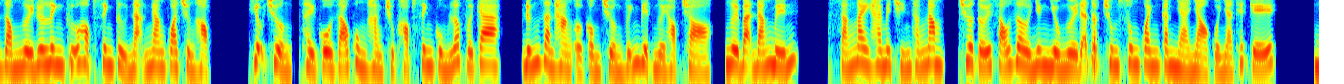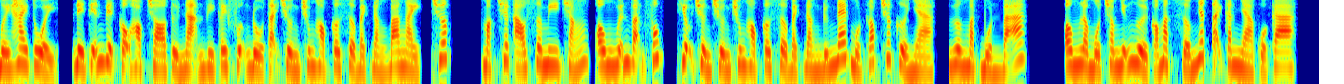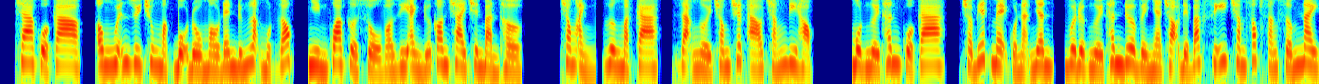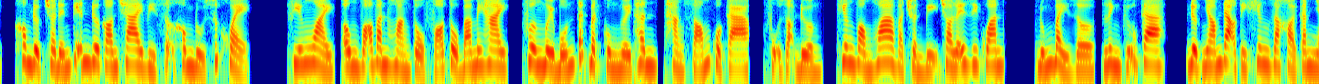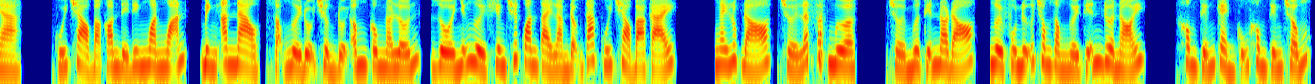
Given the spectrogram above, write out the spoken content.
dòng người đưa linh cữu học sinh tử nạn ngang qua trường học. Hiệu trưởng, thầy cô giáo cùng hàng chục học sinh cùng lớp với ca, đứng dàn hàng ở cổng trường vĩnh biệt người học trò, người bạn đáng mến. Sáng nay 29 tháng 5, chưa tới 6 giờ nhưng nhiều người đã tập trung xung quanh căn nhà nhỏ của nhà thiết kế. 12 tuổi, để tiễn biệt cậu học trò tử nạn vì cây phượng đổ tại trường trung học cơ sở Bạch Đằng 3 ngày trước. Mặc chiếc áo sơ mi trắng, ông Nguyễn Vạn Phúc, hiệu trưởng trường trung học cơ sở Bạch Đằng đứng nép một góc trước cửa nhà, gương mặt buồn bã. Ông là một trong những người có mặt sớm nhất tại căn nhà của ca. Cha của ca, ông Nguyễn Duy Trung mặc bộ đồ màu đen đứng lặng một góc, nhìn qua cửa sổ vào di ảnh đứa con trai trên bàn thờ. Trong ảnh, gương mặt ca, dạng người trong chiếc áo trắng đi học. Một người thân của ca, cho biết mẹ của nạn nhân, vừa được người thân đưa về nhà trọ để bác sĩ chăm sóc sáng sớm nay, không được cho đến tiễn đưa con trai vì sợ không đủ sức khỏe. Phía ngoài, ông Võ Văn Hoàng tổ phó tổ 32, phường 14 tất bật cùng người thân, hàng xóm của ca, phụ dọn đường, khiêng vòng hoa và chuẩn bị cho lễ di quan. Đúng 7 giờ, Linh Cữu ca, được nhóm đạo tỳ khiêng ra khỏi căn nhà. Cúi chào bà con để đi ngoan ngoãn, bình an nào, giọng người đội trưởng đội âm công nói lớn, rồi những người khiêng chiếc quan tài làm động tác cúi chào ba cái. Ngay lúc đó, trời lất phất mưa. Trời mưa tiễn no đó, người phụ nữ trong dòng người tiễn đưa nói. Không tiếng kèn cũng không tiếng trống.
